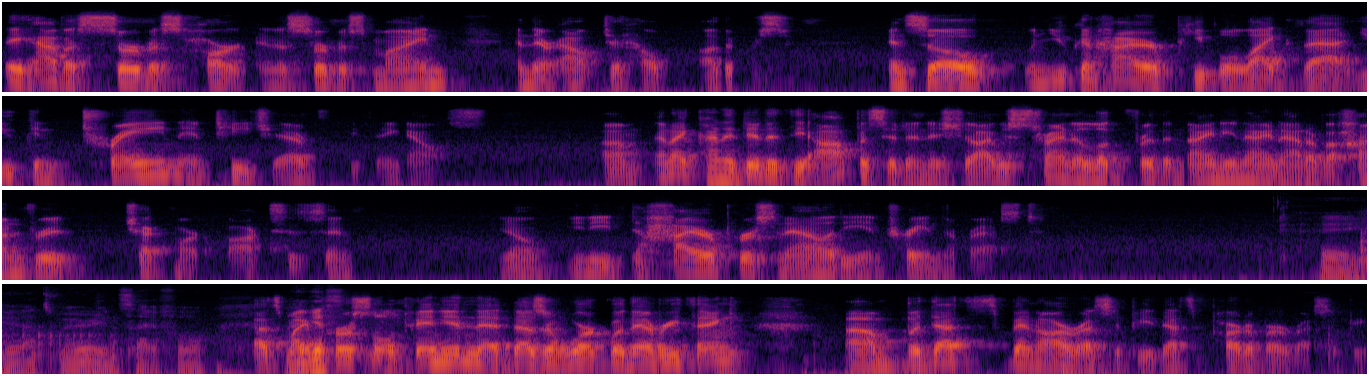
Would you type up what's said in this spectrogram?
they have a service heart and a service mind, and they're out to help others. And so when you can hire people like that, you can train and teach everything else. Um, and I kind of did it the opposite initially. I was trying to look for the 99 out of 100 checkmark boxes, and you know, you need to hire personality and train the rest. Okay, yeah, that's very insightful. That's my guess, personal opinion. That doesn't work with everything, um, but that's been our recipe. That's part of our recipe.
